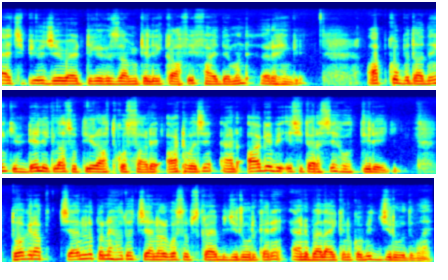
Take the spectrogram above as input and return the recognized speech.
H P U J I T के एग्ज़ाम के लिए काफ़ी फ़ायदेमंद रहेंगे। आपको बता दें कि डेली क्लास होती है रात को साढ़े आठ बजे एंड आगे भी इसी तरह से होती रहेगी। तो अगर आप चैनल पर नए हो तो चैनल को सब्सक्राइब ज़रूर करें एंड बेल आइकन को भी ज़रूर दबाएँ,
